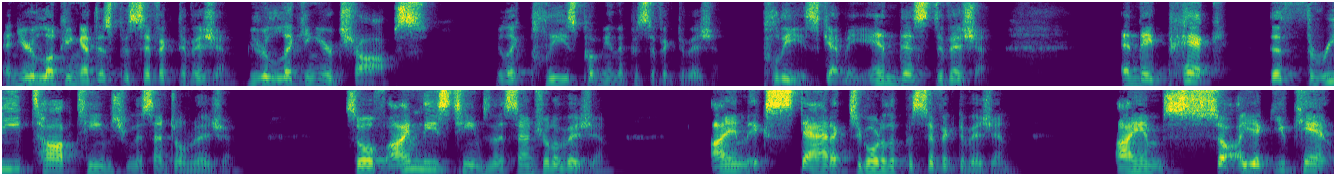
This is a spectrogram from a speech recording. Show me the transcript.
and you're looking at this Pacific division, you're licking your chops. You're like, please put me in the Pacific division. Please get me in this division. And they pick the three top teams from the Central Division. So if I'm these teams in the Central Division, I am ecstatic to go to the Pacific Division. I am so like you can't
